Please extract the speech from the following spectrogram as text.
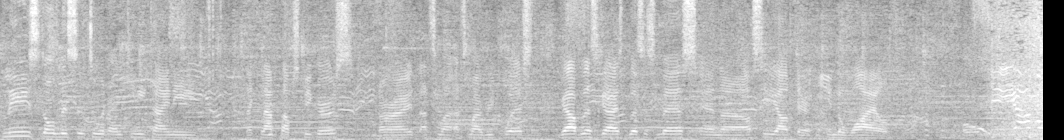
please don't listen to it on teeny tiny like laptop speakers. All right, that's my that's my request. God bless, guys. Bless this mess, and uh, I'll see you out there in the wild. Oh.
